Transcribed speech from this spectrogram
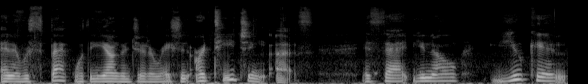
and I respect what the younger generation are teaching us. Is that, you know, you can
